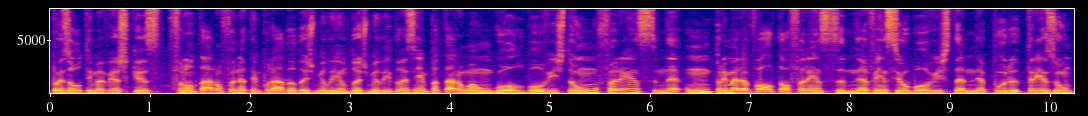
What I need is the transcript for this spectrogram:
Pois a última vez que se defrontaram foi na temporada 2001-2002 e empataram a um gol. Boa Vista 1, Farense 1. Primeira volta ao Farense venceu o Boa Vista por 3-1.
